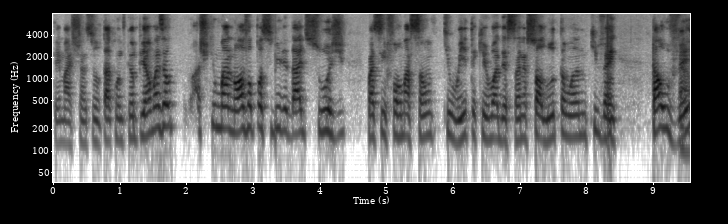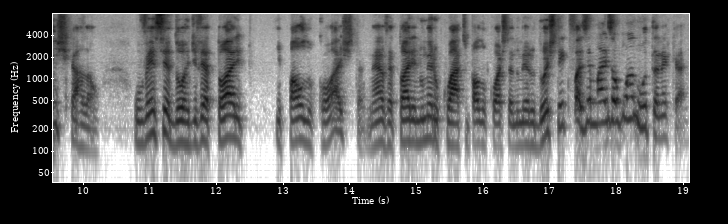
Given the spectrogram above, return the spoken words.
têm mais chance de lutar contra o campeão, mas eu acho que uma nova possibilidade surge com essa informação que o Itaker e o Adesanya só lutam ano que vem. Talvez, é. Carlão, o vencedor de Vettori e Paulo Costa, né? Vettori número 4, Paulo Costa número 2, tem que fazer mais alguma luta, né, cara?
